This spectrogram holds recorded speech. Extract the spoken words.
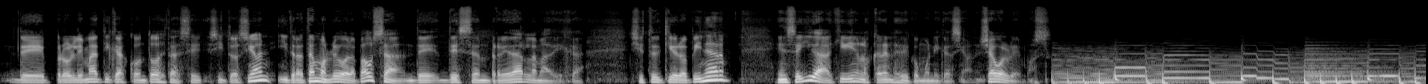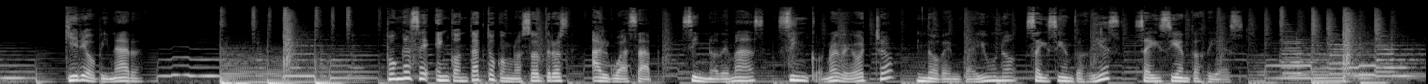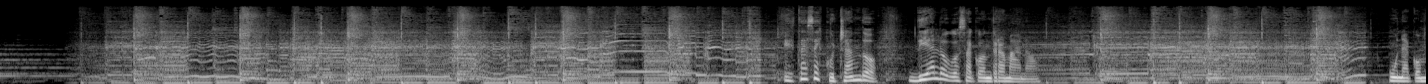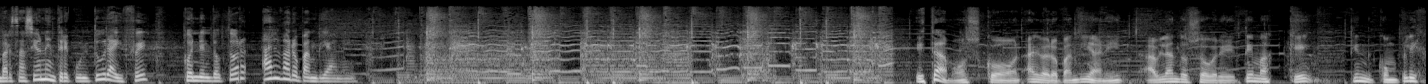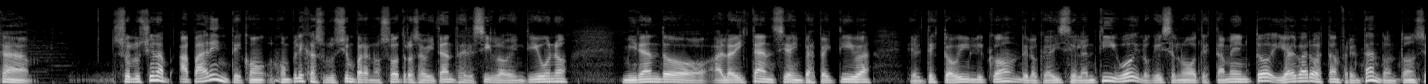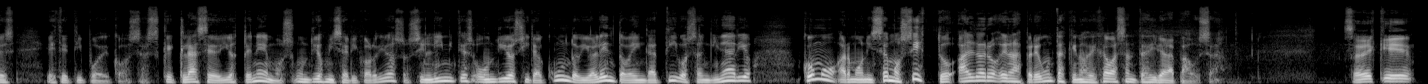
de problemáticas con toda esta situación y tratamos luego la pausa de desenredar la madeja. Si usted quiere opinar, enseguida aquí vienen los canales de comunicación. Ya volvemos. ¿Quiere opinar? Póngase en contacto con nosotros al WhatsApp, signo de más 598 91 610 610. Estás escuchando Diálogos a Contramano. Una conversación entre cultura y fe con el doctor Álvaro Pandiani. Estamos con Álvaro Pandiani hablando sobre temas que tienen compleja solución aparente, compleja solución para nosotros, habitantes del siglo XXI, mirando a la distancia, en perspectiva, el texto bíblico de lo que dice el Antiguo y lo que dice el Nuevo Testamento, y Álvaro está enfrentando entonces este tipo de cosas. ¿Qué clase de Dios tenemos? ¿Un Dios misericordioso, sin límites, o un Dios iracundo, violento, vengativo, sanguinario? ¿Cómo armonizamos esto, Álvaro? Eran las preguntas que nos dejabas antes de ir a la pausa. Sabes que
